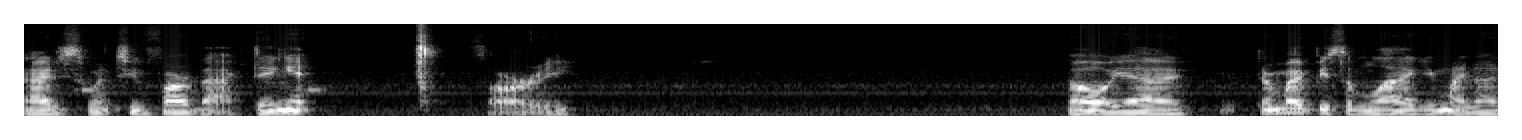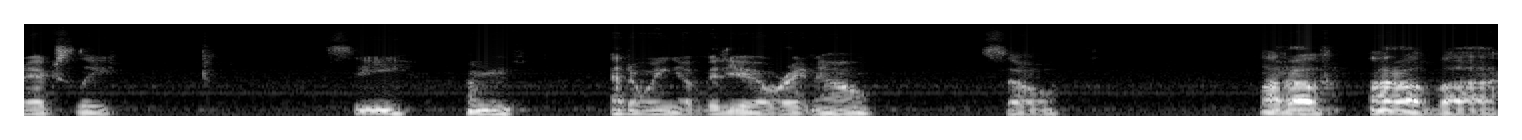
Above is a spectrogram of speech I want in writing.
I just went too far back. Dang it. Sorry. Oh yeah, there might be some lag. You might not actually see. I'm editing a video right now, so a lot of lot of uh,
